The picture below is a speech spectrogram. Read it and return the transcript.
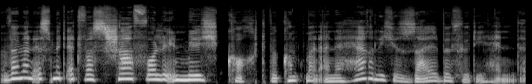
Wenn man es mit etwas Schafwolle in Milch kocht, bekommt man eine herrliche Salbe für die Hände.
